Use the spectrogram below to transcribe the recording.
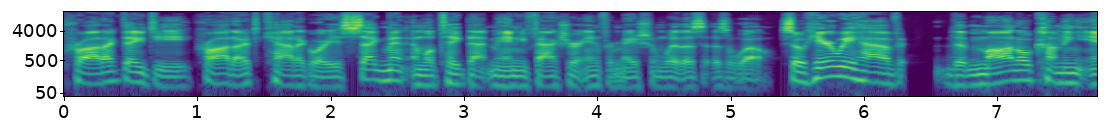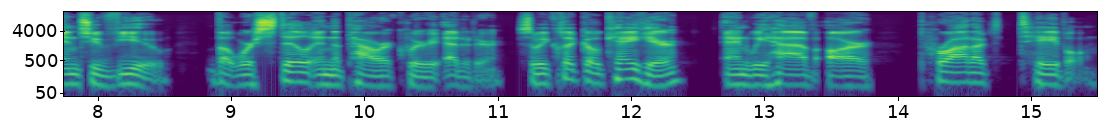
product ID, product category segment, and we'll take that manufacturer information with us as well. So here we have the model coming into view but we're still in the Power Query Editor. So we click OK here, and we have our product table.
